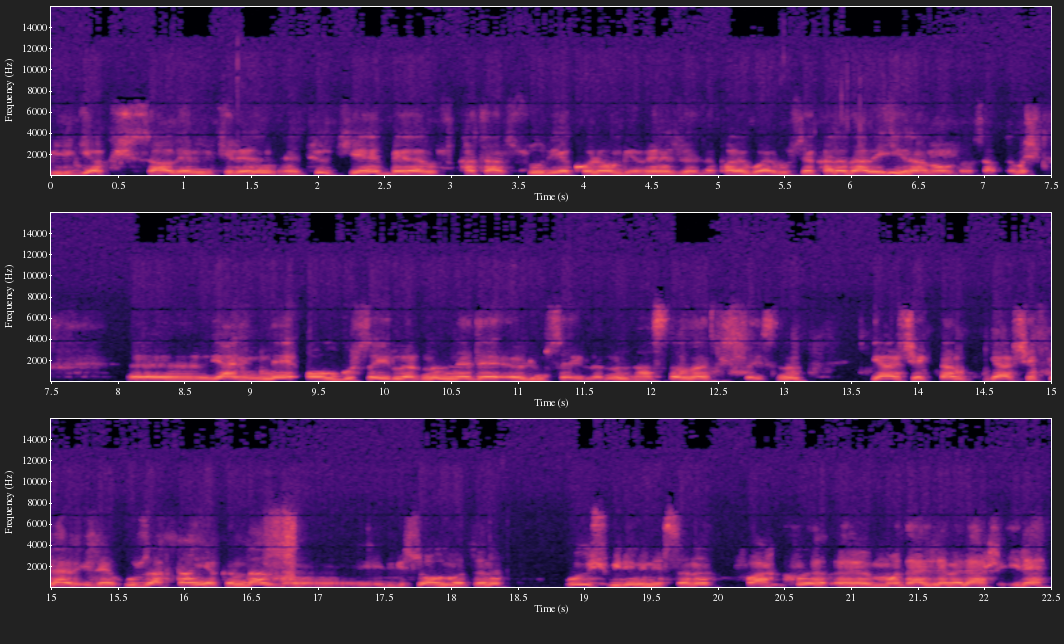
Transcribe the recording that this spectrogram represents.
bilgi akışı sağlayan ülkelerin e, Türkiye, Belarus, Katar, Suriye, Kolombiya, Venezuela, Paraguay, Rusya, Karadağ ve İran olduğunu saptamış. Ee, yani ne olgu sayılarının ne de ölüm sayılarının, hastalanan kişi sayısının gerçekten gerçekler ile uzaktan yakından ilgisi olmadığını bu üç bilim insanı farklı modellemeler ile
